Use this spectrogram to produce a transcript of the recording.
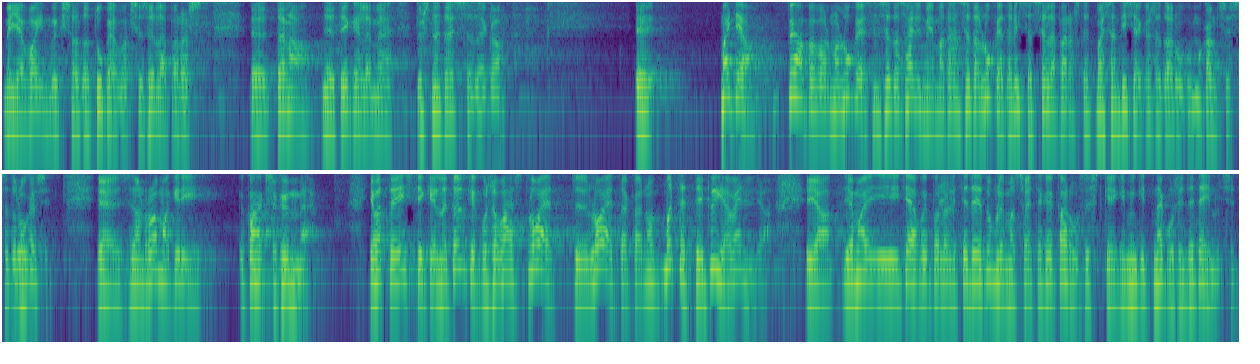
meie vaim võiks saada tugevaks ja sellepärast täna tegeleme just nende asjadega. ma ei tea, pühapäeval ma lugesin seda salmi ja ma tahan seda lugeda lihtsalt sellepärast, et ma ei saanud ise ka seda aru, kui ma kantsist seda lugesin. see on Rooma kiri kaheksa, kümme ja vaata, eestikeelne tõlge, kui sa vahest loed, loed, aga no mõtet ei püüa välja. ja, ja ma ei tea, võib-olla olite teie tublimad, saite kõik aru, sest keegi mingeid nägusid ei teinud siin.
